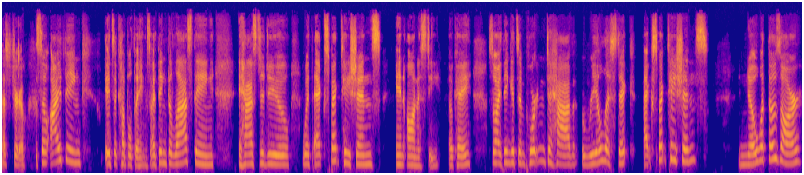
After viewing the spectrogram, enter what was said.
That's true. So I think it's a couple things. I think the last thing it has to do with expectations and honesty, okay? So I think it's important to have realistic expectations, know what those are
